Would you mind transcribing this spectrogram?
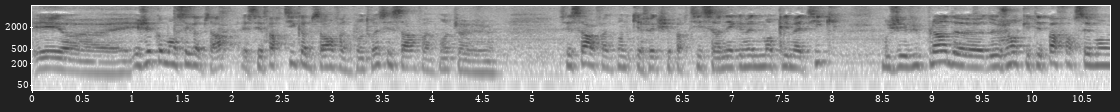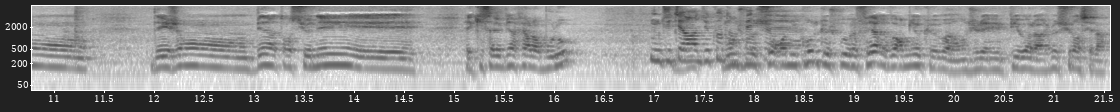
Et, euh, j'ai commencé comme ça. Et c'est parti comme ça en fin de compte. c'est ça en fin de compte. c'est ça en fin de compte qui a fait que je suis parti. C'est un événement climatique où j'ai vu plein de gens qui n'étaient pas forcément des gens bien intentionnés et, qui savaient bien faire leur boulot. Donc tu t'es rendu compte Donc je me suis rendu euh, compte que je pouvais faire et voir mieux que voilà. et puis voilà, je me suis lancé là.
